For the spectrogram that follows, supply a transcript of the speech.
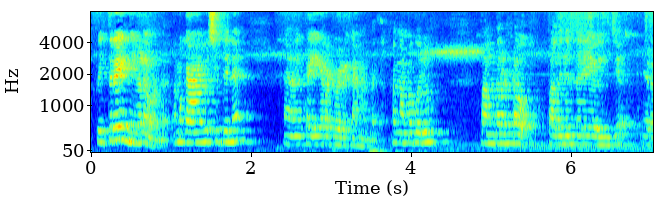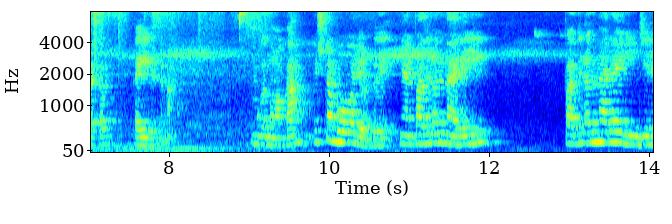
അപ്പോൾ ഇത്രയും നീളമുണ്ട്. നമുക്ക് ആവശ്യത്തിന് കൈ ഇറക്കം എടുക്കാനുണ്ട്. അപ്പം നമുക്കൊരു പന്ത്രണ്ടോ പതിനൊന്നരയോ ഇഞ്ച് ഇറക്കം കൈ കിട്ടണം. നമുക്ക് നോക്കാം. ഇഷ്ടം പോലെ ഉണ്ട്. ഞാൻ പതിനൊന്നരയിൽ പതിനൊന്നര ഇഞ്ചിൽ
